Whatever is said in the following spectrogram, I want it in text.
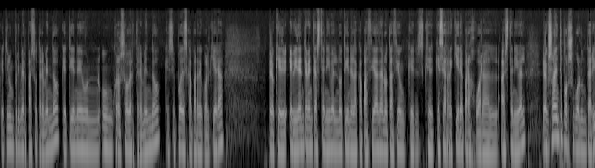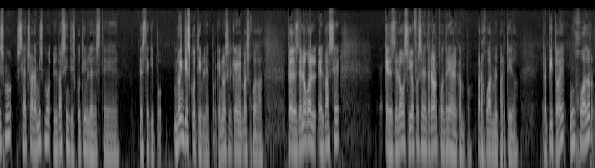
que tiene un primer paso tremendo, que tiene un, un crossover tremendo, que se puede escapar de cualquiera, pero que evidentemente a este nivel no tiene la capacidad de anotación que, que- que se requiere para jugar al- a este nivel, pero que solamente por su voluntarismo se ha hecho ahora mismo el base indiscutible de este, de este equipo. No indiscutible, porque no es el que más juega, pero desde luego el, el base que desde luego si yo fuese el entrenador pondría en el campo para jugarme el partido. Repito, ¿eh? un jugador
